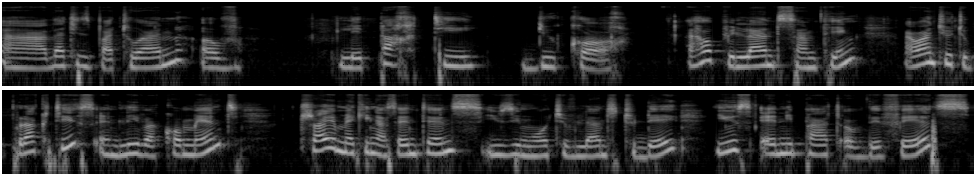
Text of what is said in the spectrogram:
Uh, that is part one of les parties du corps. I hope you learned something. I want you to practice and leave a comment. Try making a sentence using what you've learned today. Use any part of the face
